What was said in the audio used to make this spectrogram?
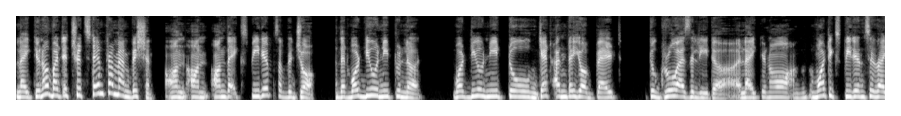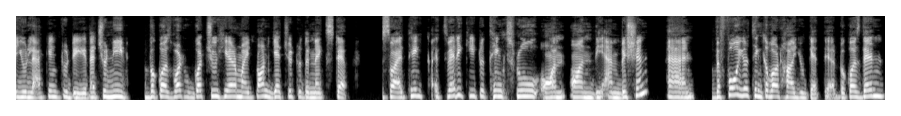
like, you know, but it should stem from ambition on, on, on the experience of the job that what do you need to learn? What do you need to get under your belt to grow as a leader? Like, you know, what experiences are you lacking today that you need? Because what got you here might not get you to the next step. So I think it's very key to think through on, on the ambition and before you think about how you get there, because then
